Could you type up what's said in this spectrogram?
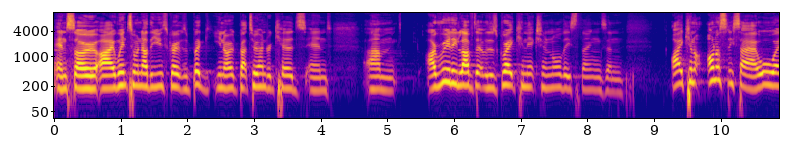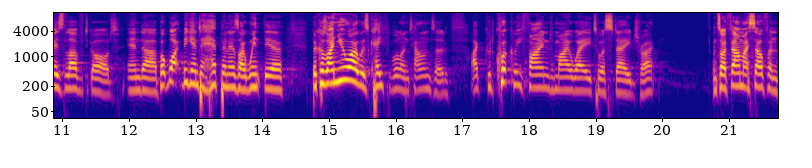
And so I went to another youth group. It was a big, you know, about 200 kids, and um, I really loved it. It was great connection and all these things. And I can honestly say I always loved God. And uh, but what began to happen as I went there, because I knew I was capable and talented, I could quickly find my way to a stage, right? And so I found myself in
